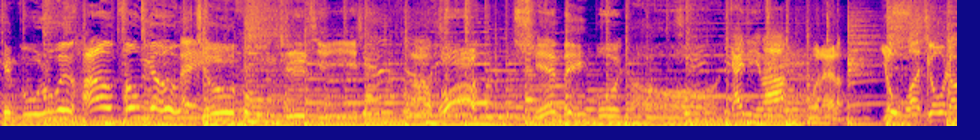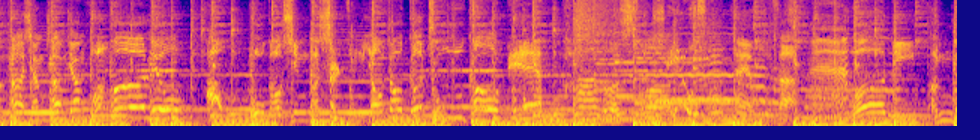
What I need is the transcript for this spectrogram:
天不如问好朋友。酒逢知己，千杯不够。该你了，我来了。有话就让它像长江黄河流。好，不高兴的事儿总要找个出口。别怕啰嗦，谁啰嗦？哎，五子，我的朋友，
